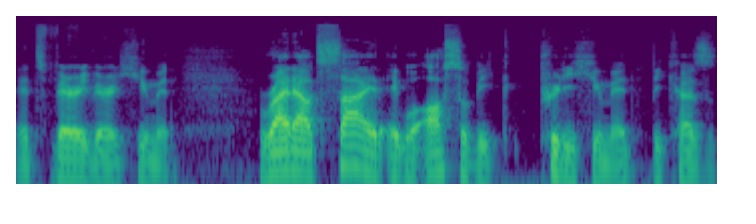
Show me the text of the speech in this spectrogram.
it's very, very humid. Right outside, it will also be pretty humid because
